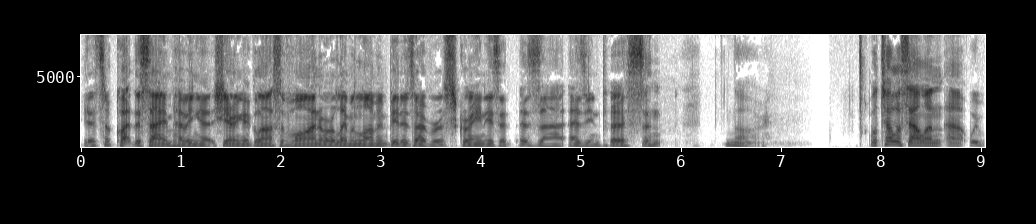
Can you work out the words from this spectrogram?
Yeah, it's not quite the same having a sharing a glass of wine or a lemon lime and bitters over a screen, is it? As uh, as in person. No. Well, tell us, Alan. Uh, we've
